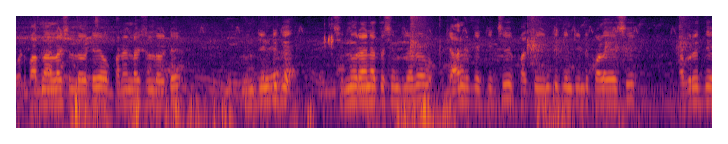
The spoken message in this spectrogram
ఒకటి పద్నాలుగు లక్షలతోటి ఒక పన్నెండు లక్షలతోటి ఇంటింటికి చిన్నూరు అయినంత గ్యాంగ్కి ఎక్కించి ప్రతి ఇంటికి ఇంటింటి కొల వేసి అభివృద్ధి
